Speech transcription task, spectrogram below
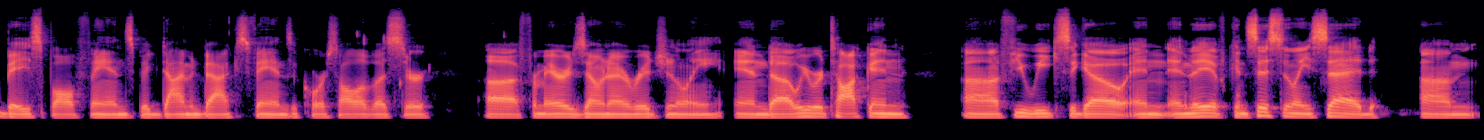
baseball fans, big Diamondbacks fans. Of course, all of us are uh, from Arizona originally, and uh, we were talking uh, a few weeks ago, and and they have consistently said um,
